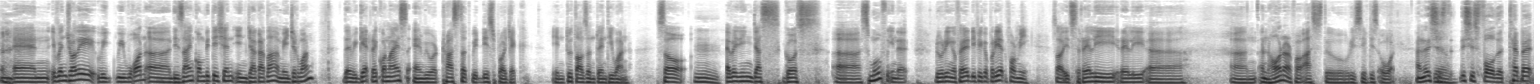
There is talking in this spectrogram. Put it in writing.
And eventually we, we won a design competition in Jakarta, a major one. Then we get recognized and we were trusted with this project in 2021. So mm. everything just goes uh, smooth in the during a very difficult period for me. So it's really, really uh, an, an honor for us to receive this award. And this yeah. is this is for the Tebet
